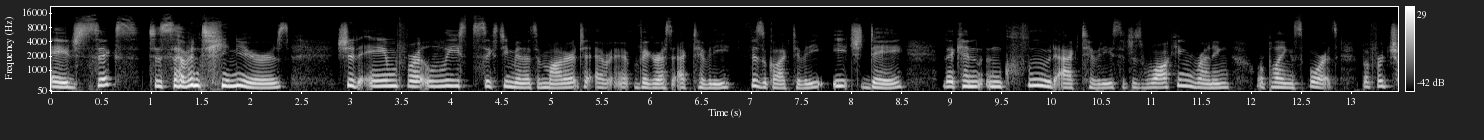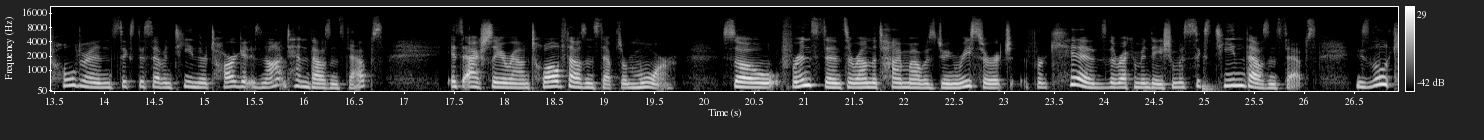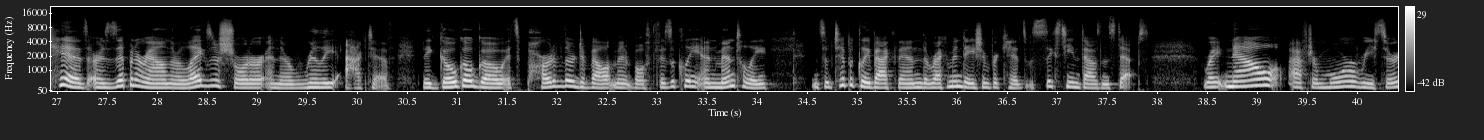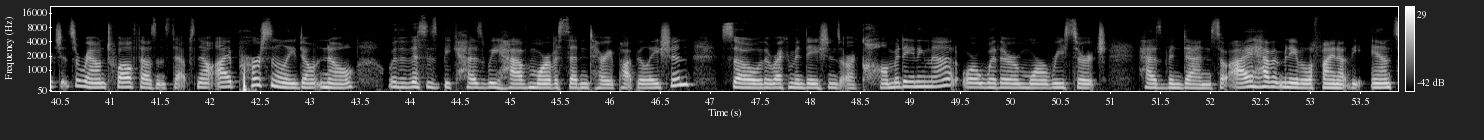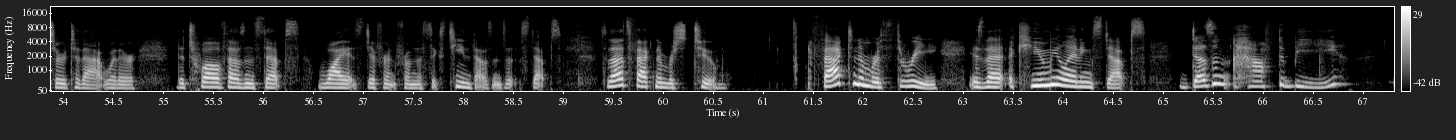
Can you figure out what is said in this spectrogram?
aged 6 to 17 years should aim for at least 60 minutes of moderate to vigorous activity, physical activity, each day that can include activities such as walking, running, or playing sports. But for children 6 to 17, their target is not 10,000 steps, it's actually around 12,000 steps or more. So, for instance, around the time I was doing research for kids, the recommendation was 16,000 steps. These little kids are zipping around, their legs are shorter, and they're really active. They go, go, go. It's part of their development, both physically and mentally. And so, typically back then, the recommendation for kids was 16,000 steps. Right now, after more research, it's around 12,000 steps. Now, I personally don't know whether this is because we have more of a sedentary population, so the recommendations are accommodating that, or whether more research has been done. So, I haven't been able to find out the answer to that, whether the 12,000 steps, why it's different from the 16,000 steps. So, that's fact number two. Fact number three is that accumulating steps doesn't have to be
